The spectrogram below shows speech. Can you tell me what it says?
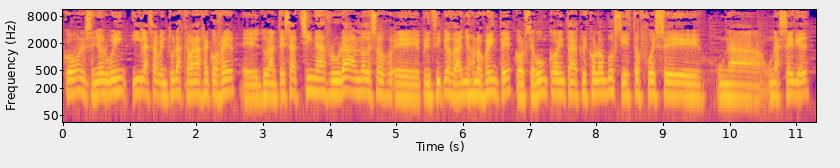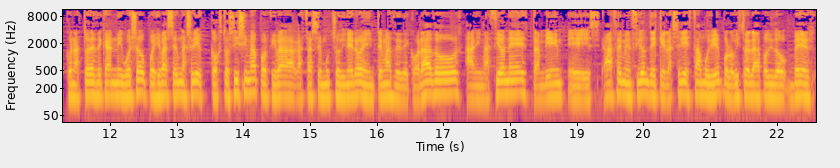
con el señor Wing y las aventuras que van a recorrer eh, durante esa China rural, ¿no? De esos eh, principios de años 90, con, según cuenta Chris Columbus, si esto fuese una, una serie con actores de carne y hueso, pues iba a ser una serie costosísima porque iba a gastarse mucho dinero en temas de decorados, animaciones, también hace mención de que la serie está muy bien, por lo visto él ha podido ver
